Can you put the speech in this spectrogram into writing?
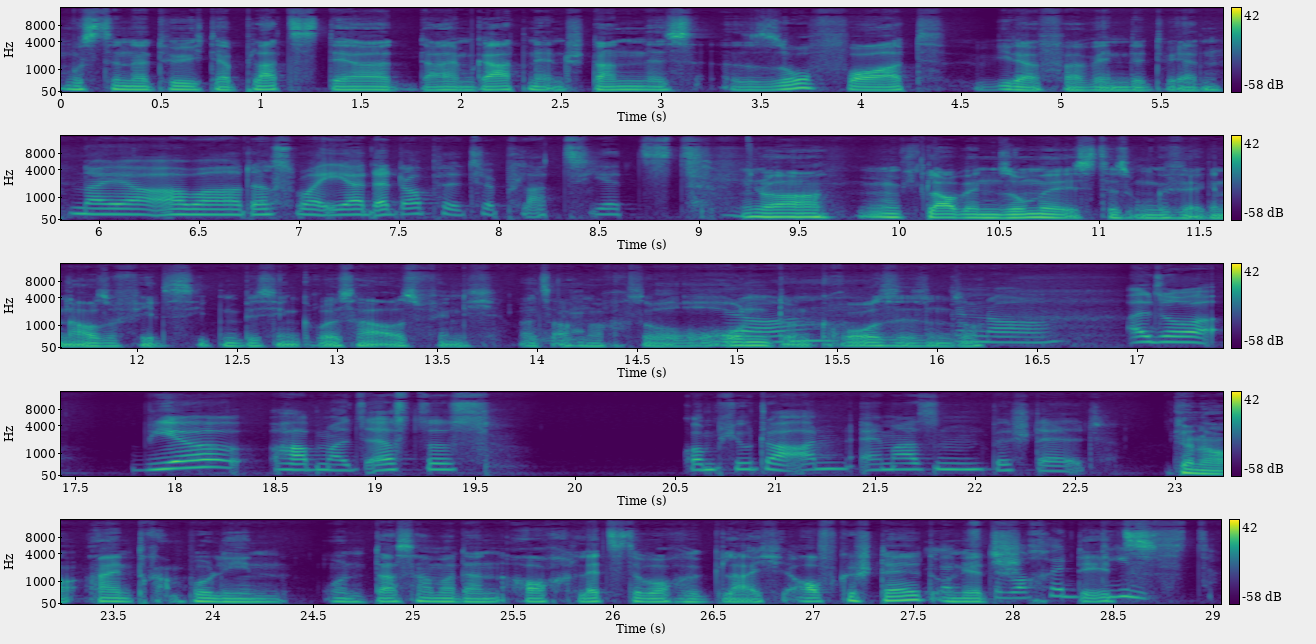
musste natürlich der Platz, der da im Garten entstanden ist, sofort wiederverwendet werden. Naja, aber das war eher der doppelte Platz jetzt. Ja, ich glaube, in Summe ist es ungefähr genauso viel. Es sieht ein bisschen größer aus, finde ich, weil es auch noch so Ja. rund und groß ist und so. Genau. Also, wir haben als erstes Computer an Amazon bestellt. Genau, ein Trampolin. Und das haben wir dann auch letzte Woche gleich aufgestellt. und Letzte jetzt Woche steht's Dienstag.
